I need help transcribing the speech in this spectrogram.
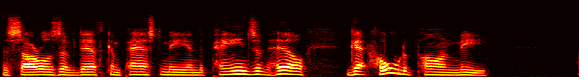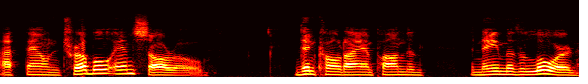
The sorrows of death compassed me, and the pains of hell gat hold upon me. I found trouble and sorrow. Then called I upon the, the name of the Lord.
